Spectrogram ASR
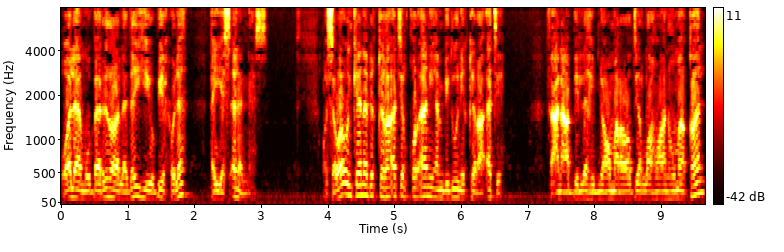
ولا مبرر لديه يبيح له أن يسأل الناس. وسواء كان بقراءة القرآن أم بدون قراءته. فعن عبد الله بن عمر رضي الله عنهما قال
